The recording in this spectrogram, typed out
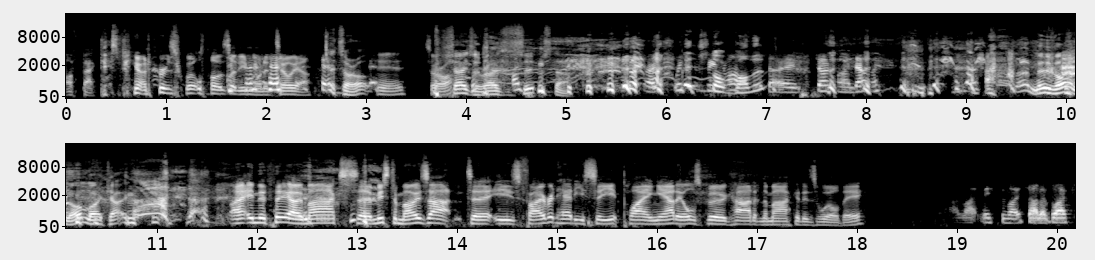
I've backed Espiona as well, Loz. I didn't want to tell you. That's all right. Yeah, it's all right. Shades the Rose is a superstar. So we could be Not wrong, bothered. So don't mind us. no, move on. I'm okay. Uh, in the Theo Marks, uh, Mr. Mozart uh, is favourite. How do you see it playing out? Ellsberg hard in the market as well there. I like Mr. Mozart. I've liked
